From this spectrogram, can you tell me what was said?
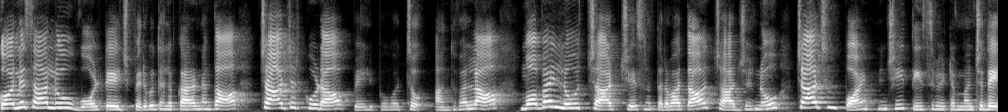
కొన్నిసార్లు వోల్టేజ్ పెరుగుదల కారణంగా ఛార్జర్ కూడా తీసుకోవచ్చు. అందువల్ల మొబైల్ను ఛార్జ్ చేసిన తర్వాత ఛార్జర్ను ఛార్జింగ్ పాయింట్ నుంచి తీసివేయటం మంచిది.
